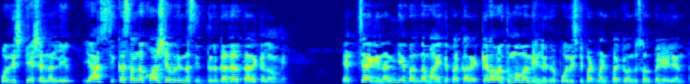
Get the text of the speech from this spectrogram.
ಪೊಲೀಸ್ ಸ್ಟೇಷನ್ನಲ್ಲಿ ಯಾ ಸಿಕ್ಕ ಸಣ್ಣ ಕಾನ್ಸ್ಟೇಬಲ್ ಇಂದ ಸಿದ್ದರು ಗದರ್ತಾರೆ ಕೆಲವೊಮ್ಮೆ. ಹೆಚ್ಚಾಗಿ ನನಗೆ ಬಂದ ಮಾಹಿತಿ ಪ್ರಕಾರ ಕೆಲವರು ತುಂಬ ಮಂದಿ ಹೇಳಿದರು, ಪೊಲೀಸ್ ಡಿಪಾರ್ಟ್ಮೆಂಟ್ ಬಗ್ಗೆ ಒಂದು ಸ್ವಲ್ಪ ಹೇಳಿ ಅಂತ.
